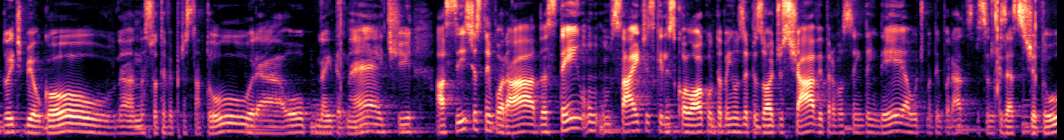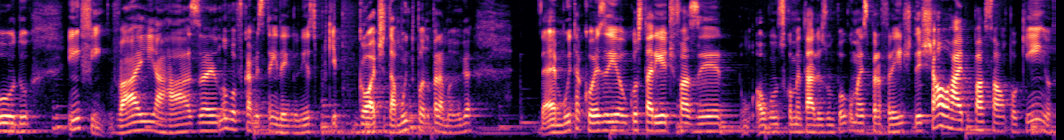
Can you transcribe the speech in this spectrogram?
do HBO Go, na, na, sua TV por assinatura ou na internet. Assiste as temporadas. Tem uns um, um sites que eles colocam também os episódios-chave para você entender a última temporada, se você não quiser assistir tudo. Enfim, vai, arrasa. Eu não vou ficar me estendendo nisso, porque GOT dá muito pano para manga é muita coisa e eu gostaria de fazer alguns comentários um pouco mais para frente, deixar o hype passar um pouquinho.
